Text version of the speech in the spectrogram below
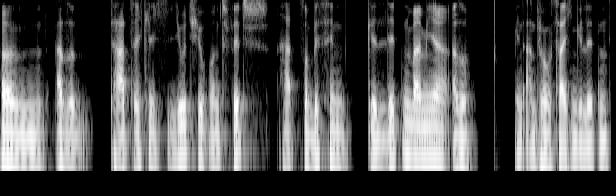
ähm, also tatsächlich YouTube und Twitch hat so ein bisschen gelitten bei mir, also in Anführungszeichen gelitten,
